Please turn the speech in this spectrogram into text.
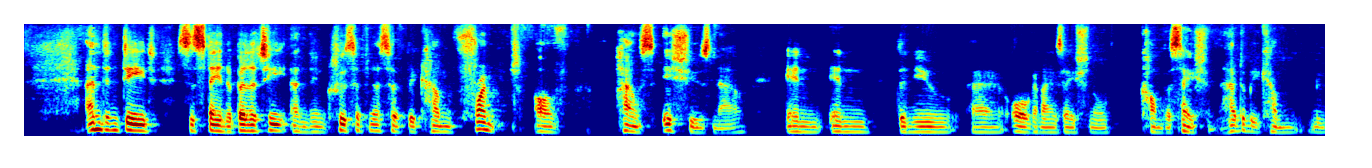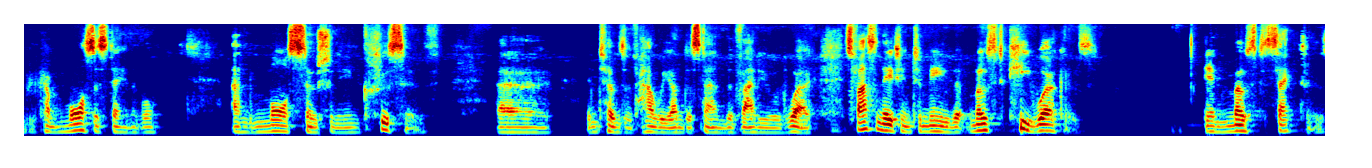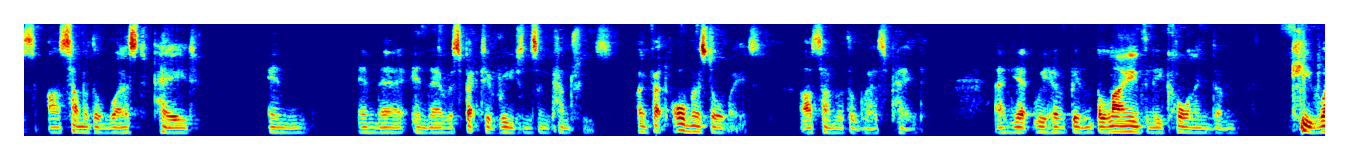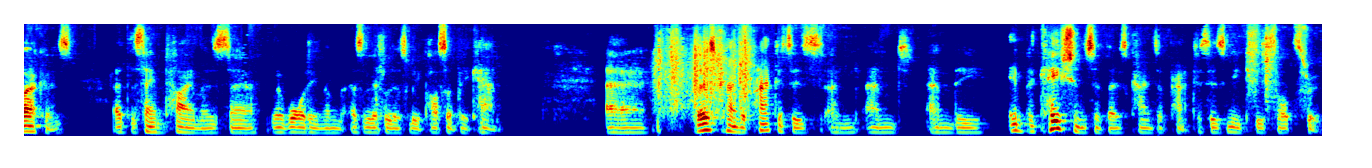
And indeed, sustainability and inclusiveness have become front of house issues now in, in the new uh, organizational conversation. How do we become, we become more sustainable and more socially inclusive uh, in terms of how we understand the value of work? It's fascinating to me that most key workers in most sectors are some of the worst paid in in their in their respective regions and countries. In fact, almost always are some of the worst paid, and yet we have been blithely calling them key workers at the same time as uh, rewarding them as little as we possibly can. Uh, those kind of practices and and and the implications of those kinds of practices need to be thought through.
